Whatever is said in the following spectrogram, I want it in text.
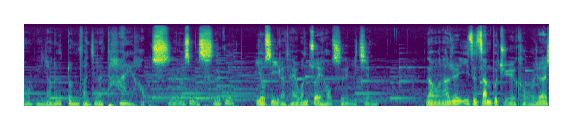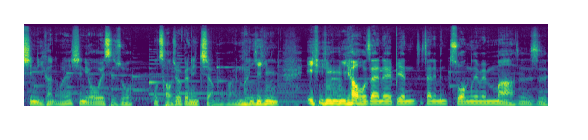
我跟你讲，那个炖饭真的太好吃了，是我吃过有史以来台湾最好吃的一间，你知道吗？然后就一直赞不绝口。我就在心里看，我在心里 always 说：我早就跟你讲了吧，你们硬硬要在那边在那边装那边骂，真的是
